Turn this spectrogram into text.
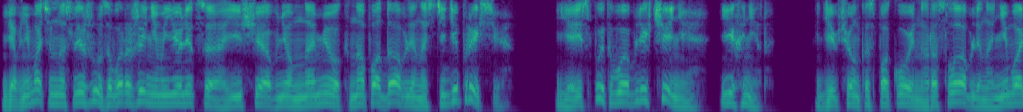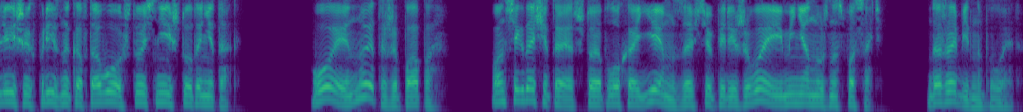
Я внимательно слежу за выражением ее лица, ища в нем намек на подавленность и депрессию. Я испытываю облегчение, их нет. Девчонка спокойна, расслаблена, ни малейших признаков того, что с ней что-то не так. Ой, ну это же папа. Он всегда считает, что я плохо ем, за все переживаю и меня нужно спасать. Даже обидно бывает.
